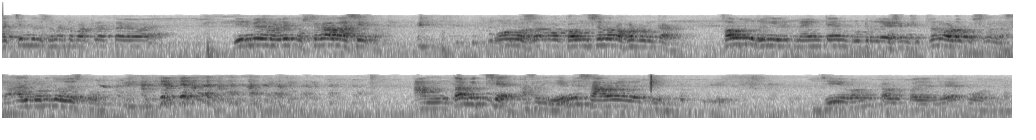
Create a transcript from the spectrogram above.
సత్యం తెలుసున్నట్టు మాట్లాడతావేవా దీని మీద మళ్ళీ పుస్తకాలు రాసేయటం. ఓ కౌన్సిలర్ ఒకడు ఉంటాడు. How to re maintain good relationships అని వాడో పుస్తకం రాస్తాడు అది కొన్ని చదివేస్తూ అంతా మిథ్యే. అసలు ఏమీ సారమే లేదు జీవం కల్పయతే పూర్ణం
